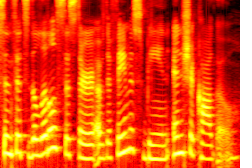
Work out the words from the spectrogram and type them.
since it's the little sister of the famous bean in Chicago.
